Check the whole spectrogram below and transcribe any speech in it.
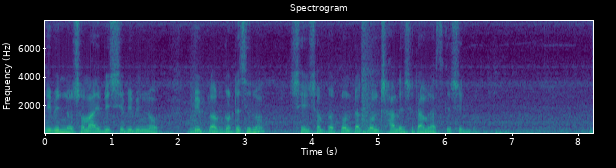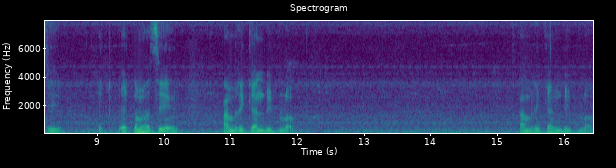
বিভিন্ন সময় বিশ্বে বিভিন্ন বিপ্লব ঘটেছিল। সেই সম্পর্কে কোনটা কোন সালে সেটা আমরা আজকে শিখব। এক- এক নম্বর হচ্ছে আমেরিকান বিপ্লব। আমেরিকান বিপ্লব।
